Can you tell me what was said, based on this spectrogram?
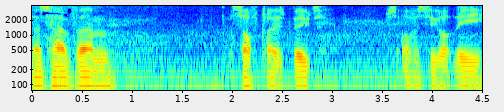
Does have um, soft close boot. It's obviously got the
